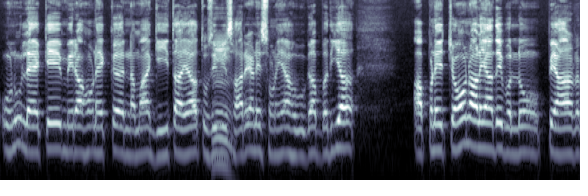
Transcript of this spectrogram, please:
ਉਹਨੂੰ ਲੈ ਕੇ ਮੇਰਾ ਹੁਣ ਇੱਕ ਨਵਾਂ ਗੀਤ ਆਇਆ ਤੁਸੀਂ ਵੀ ਸਾਰਿਆਂ ਨੇ ਸੁਣਿਆ ਹੋਊਗਾ ਵਧੀਆ ਆਪਣੇ ਚਾਹਣ ਵਾਲਿਆਂ ਦੇ ਵੱਲੋਂ ਪਿਆਰ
